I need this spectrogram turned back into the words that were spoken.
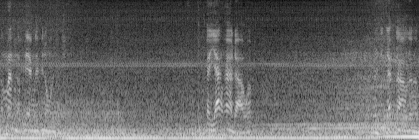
น้ำมันกับแพงเลยพี่น้องไก่ย่างห้าดาวครับไม่ถึงจักดาวเลยครับ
